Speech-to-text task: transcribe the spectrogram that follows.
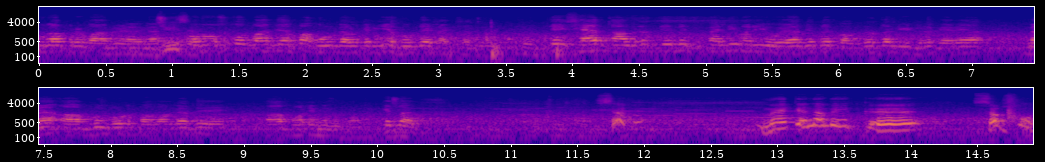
ਪੂਰਾ ਪਰਿਵਾਰ ਰਿਹਾ ਜੀ ਸਰ। ਔਰ ਉਸ ਤੋਂ ਬਾਅਦ ਜੇ ਆਪਾਂ ਹੁਣ ਗੱਲ ਕਰੀਏ ਹੁਣ ਦੇ ਇਲੈਕਸ਼ਨ ਦੀ ਤੇ ਸ਼ਾਇਦ ਕਾਂਗਰਸ ਦੇ ਵਿੱਚ ਪਹਿਲੀ ਵਾਰੀ ਹੋਇਆ ਜਦੋਂ ਕਾਂਗਰਸ ਦਾ ਲੀਡਰ ਕਹਿ ਰਿਹਾ ਮੈਂ ਆਪ ਨੂੰ ਵੋਟ ਪਾਵਾਂਗਾ ਤੇ ਆਪ ਵਾਲੇ ਮੈਨੂੰ ਪਾਵਾਂਗੇ ਕਿੱਦਾਂ? ਸਭ ਮੈਂ ਕਹਿੰਦਾ ਵੀ ਇੱਕ ਸਭ ਤੋਂ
